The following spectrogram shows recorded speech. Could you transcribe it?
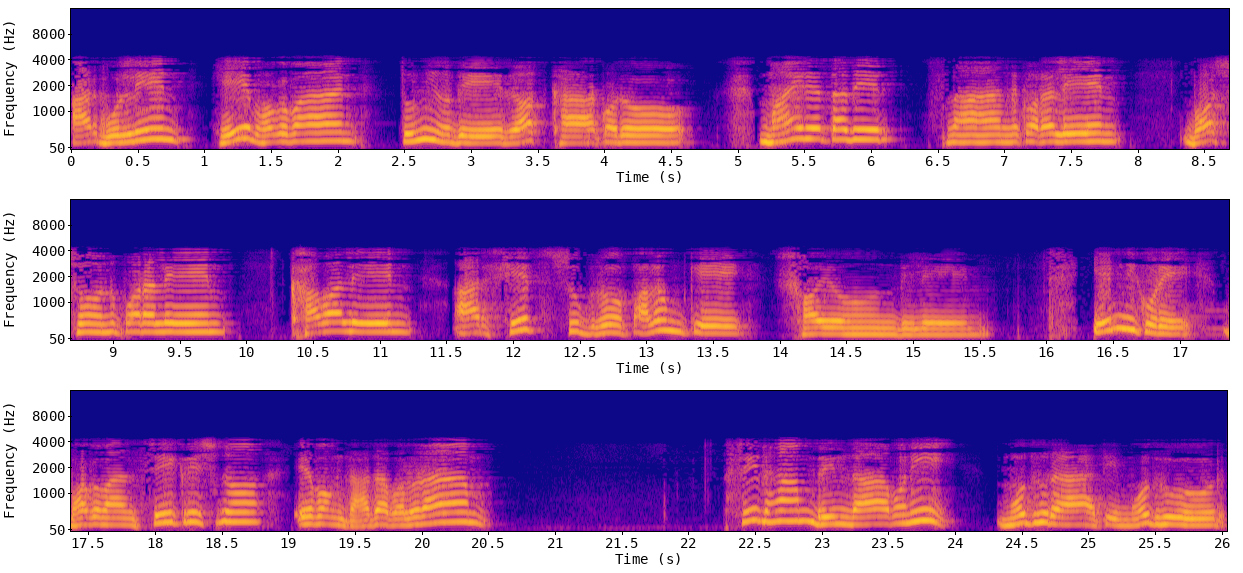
আর বললেন, হে ভগবান, তুমি ওদের রক্ষা করো। মায়েরা তাদের স্নান করালেন, বসন পরালেন, খাওয়ালেন, আর শ্বেত শুভ্র পালঙ্কে শয়ন দিলেন। এমনি করে ভগবান শ্রীকৃষ্ণ এবং দাদা বলরাম শ্রীধাম বৃন্দাবনী মধুরাতি মধুর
